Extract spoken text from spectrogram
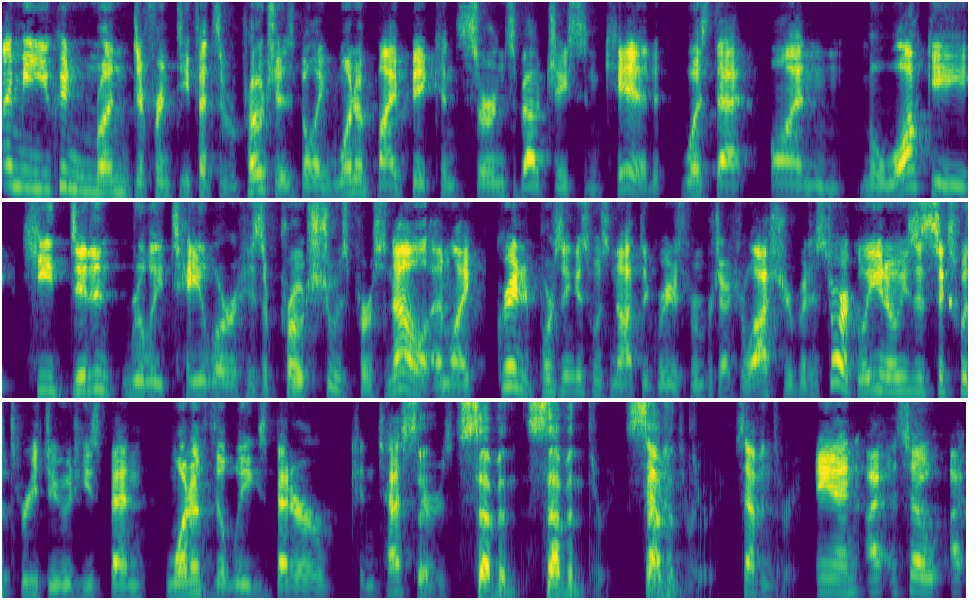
I mean you can run different defensive approaches. But like one of my big concerns about Jason Kidd was that on Milwaukee, he didn't really tailor his approach to his personnel. And like, granted, Porzingis was not the greatest rim protector last year, but historically, you know, he's a six foot three dude. He's been one of the league's better contesters. Seven, seven, three, seven, seven three. three, seven three. And I, so I,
